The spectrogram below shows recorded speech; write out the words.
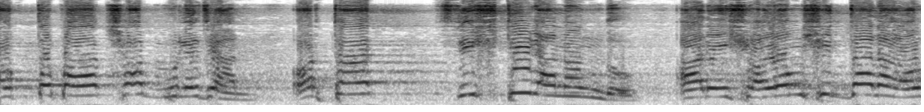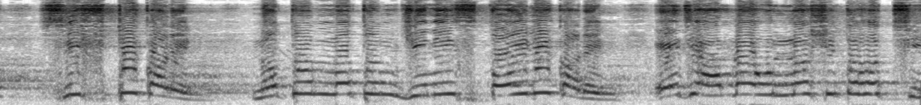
রক্তপাত, সব ভুলে যান। অর্থাৎ সৃষ্টির আনন্দ। আর এই স্বয়ং সিদ্ধারাও সৃষ্টি করেন, নতুন নতুন জিনিস তৈরি করেন। এই যে আমরা উল্লসিত হচ্ছি,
